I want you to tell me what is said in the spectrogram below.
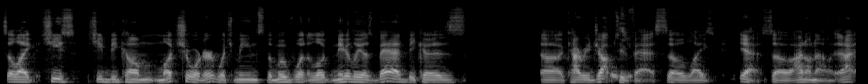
so like she's she'd become much shorter, which means the move wouldn't look nearly as bad because uh, Kairi dropped too fast. So like, yeah. So I don't know. I,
